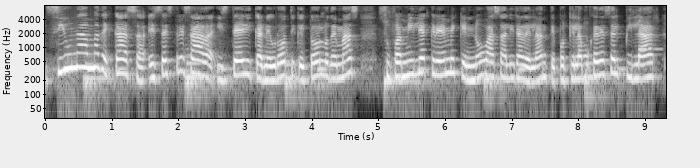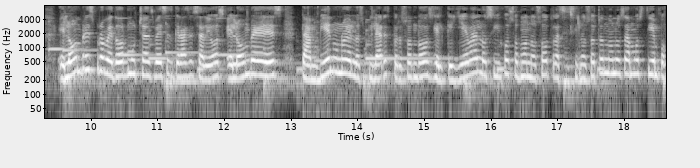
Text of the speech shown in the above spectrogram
si una ama de casa está estresada, histérica, neurótica y todo lo demás, su familia créeme que no va a salir adelante, porque la mujer es el pilar. El hombre es proveedor muchas veces, gracias a Dios. El hombre es también uno de los pilares, pero son dos, y el que lleva a los hijos somos nosotras. Y si nosotros no nos damos tiempo,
